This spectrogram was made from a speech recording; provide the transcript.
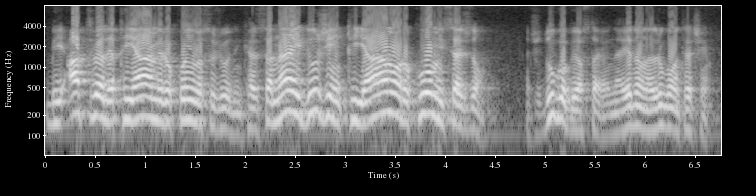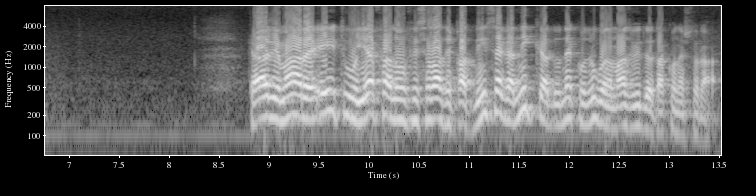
Bi atveli qiyami rukujima suđudin. Kaže sa najdužim qiyamom rukuom i seđdom. Znači dugo bi ostavio na jednom, na drugom, na trećem. Kaže Mare ejtu jefalu fi salati qat. Nisa ga nikad u nekom drugom namazu vidio tako nešto radi.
